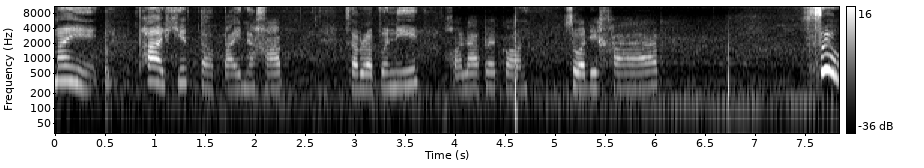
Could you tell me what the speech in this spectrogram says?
ไม่พลาดคลิปต่อไปนะครับสำหรับวันนี้ขอลาไปก่อน สวัสดีครับฟิว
